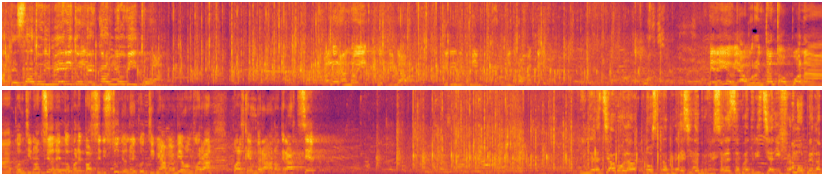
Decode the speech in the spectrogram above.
Attestato di merito per Cambio Vito. Allora noi continuiamo. Di più il microfono. Bene, io vi auguro intanto buona continuazione. Dopo le borse di studio noi continuiamo, abbiamo ancora qualche brano. Grazie. Ringraziamo la nostra preside, professoressa Patrizia Di Framo, per la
